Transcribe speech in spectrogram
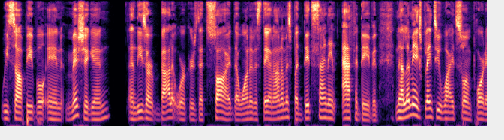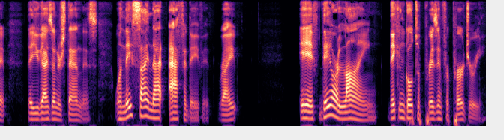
we saw people in Michigan, and these are ballot workers that saw it, that wanted to stay anonymous, but did sign an affidavit. Now, let me explain to you why it's so important that you guys understand this. When they sign that affidavit, right? If they are lying, they can go to prison for perjury.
